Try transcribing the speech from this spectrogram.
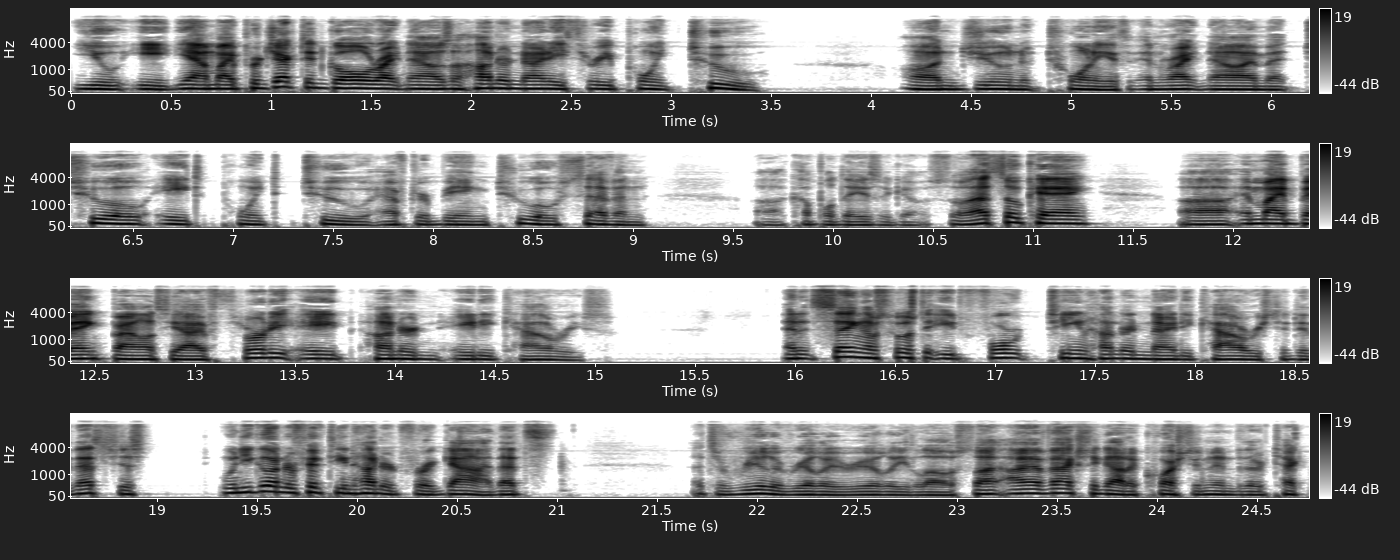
you eat. Yeah, my projected goal right now is 193.2 on June 20th, and right now I'm at 208.2 after being 207 uh, a couple days ago. So that's okay. Uh, in my bank balance, yeah, I have 3,880 calories, and it's saying I'm supposed to eat 1,490 calories today. That's just when you go under 1,500 for a guy, that's that's really, really, really low. So I, have actually got a question into their tech,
